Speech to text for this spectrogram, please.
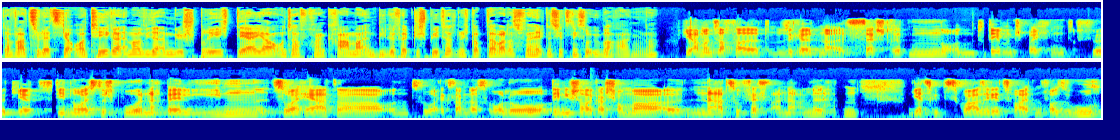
Da war zuletzt ja Ortega Ortega immer wieder im Gespräch, der ja unter Frank Kramer in Bielefeld gespielt hat. Und ich glaube, da war das Verhältnis jetzt nicht so überragend, ne? Ja, man sagt halt, sie gelten als zerstritten und dementsprechend führt jetzt die neueste Spur nach Berlin zur Hertha und zu Alexander Swallow, den die Schalker schon mal äh, nahezu fest an der Angel hatten. Jetzt gibt es quasi den zweiten Versuch.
